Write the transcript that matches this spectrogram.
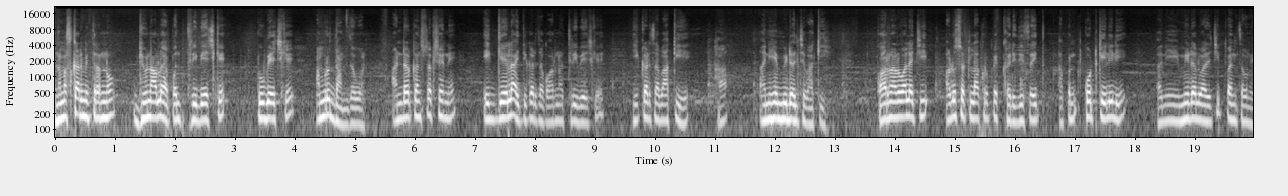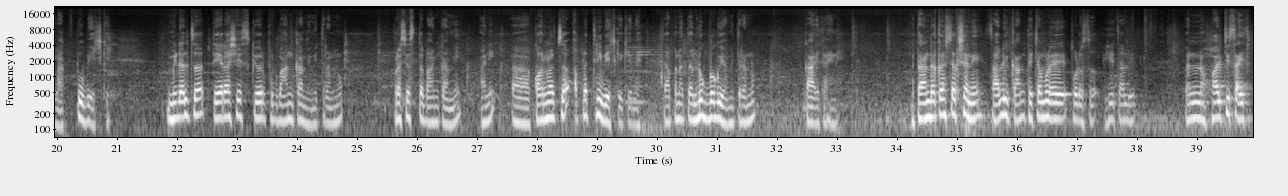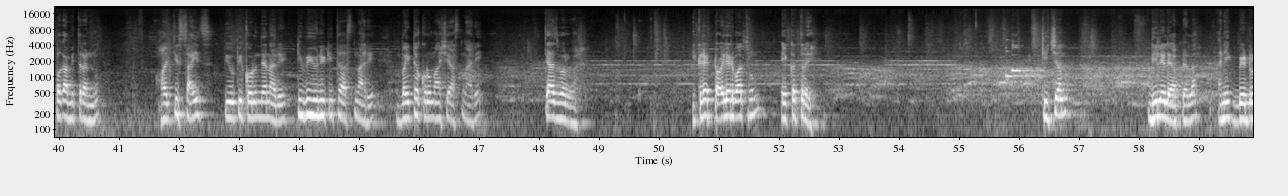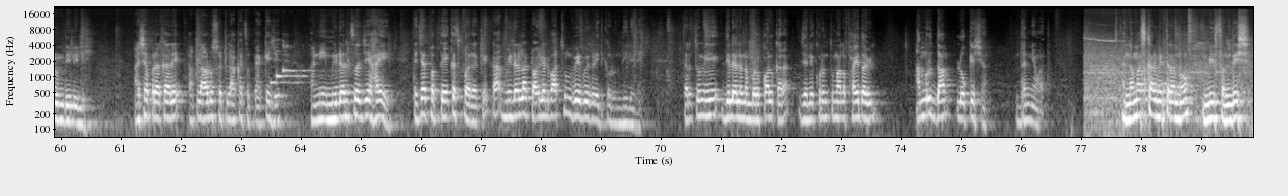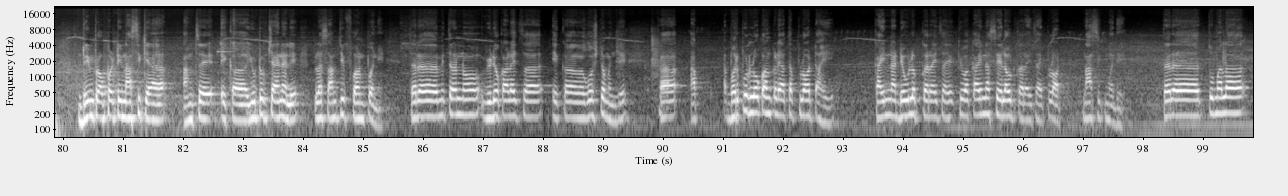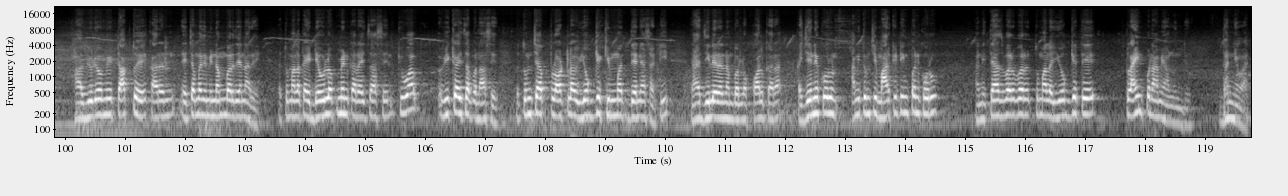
नमस्कार मित्रांनो घेऊन आलो आहे आपण three B H K two B H K अमृतधामजवळ under construction आहे एक गेला आहे तिकडचा corner three B H K इकडचा बाकी आहे हा आणि हे मिडलचे बाकी कॉर्नरवाल्याची अडुसष्ट लाख रुपये खरेदीसहित आपण कोट केलेली आहे आणि मिडलवाल्याची पंचावन्न lakh two B H K मिडलचं तेराशे स्क्वेअर फूट बांधकाम आहे मित्रांनो. प्रशस्त बांधकाम आहे. आणि कॉर्नरचं आपलं थ्री बी एच के केलं आहे तर आपण आता लुक बघूया मित्रांनो. काय काय नाही. आता अंडर कन्स्ट्रक्शन आहे चालू आहे काम. त्याच्यामुळे थोडंसं हे चालू आहे. पण हॉलची साईज बघा मित्रांनो. हॉलची साईज पी यू पी करून देणारे टी व्ही युनिट इथं असणारे बैठक रूम असे असणारे. त्याचबरोबर इकडे टॉयलेट बाथरूम एकत्र आहे. किचन दिलेलं आहे आपल्याला आणि एक बेडरूम दिलेली. अशा प्रकारे आपलं अडुसष्ट लाखाचं पॅकेज आहे. आणि मिडलचं जे आहे त्याच्यात फक्त एकच फरक आहे का मिडलला टॉयलेट बाथरूम वेगवेगळे करून दिलेले तर तुम्ही दिलेल्या नंबरवर कॉल करा जेणेकरून तुम्हाला फायदा होईल. अमृतधाम लोकेशन धन्यवाद. नमस्कार मित्रांनो मी संदेश. ड्रीम प्रॉपर्टी नाशिक या आमचं एक यूट्यूब चॅनल आहे प्लस आमची फर्म पण आहे. तर मित्रांनो व्हिडिओ काढायचा एक गोष्ट म्हणजे का आप भरपूर लोकांकडे आता प्लॉट आहे. काहींना डेव्हलप करायचं आहे किंवा काहींना सेल आऊट करायचा आहे प्लॉट नाशिकमध्ये. तर तुम्हाला हा व्हिडिओ मी टाकतो आहे कारण याच्यामध्ये मी नंबर देणार आहे. तर तुम्हाला काही डेव्हलपमेंट करायचं असेल किंवा विकायचा पण असेल तर तुमच्या प्लॉटला योग्य किंमत देण्यासाठी ह्या दिलेल्या नंबरला कॉल करा. का जेणेकरून आम्ही तुमची मार्केटिंग पण करू आणि त्याचबरोबर तुम्हाला योग्य ते क्लायंट पण आम्ही आणून देऊ. धन्यवाद.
